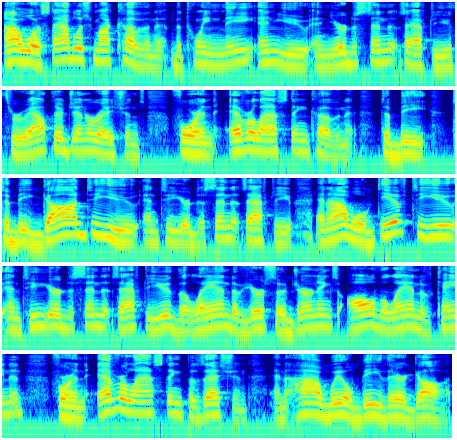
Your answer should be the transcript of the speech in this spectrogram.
I will establish my covenant between me and you and your descendants after you throughout their generations for an everlasting covenant to be to be God to you and to your descendants after you. And I will give to you and to your descendants after you the land of your sojournings, all the land of Canaan, for an everlasting possession, and I will be their God.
